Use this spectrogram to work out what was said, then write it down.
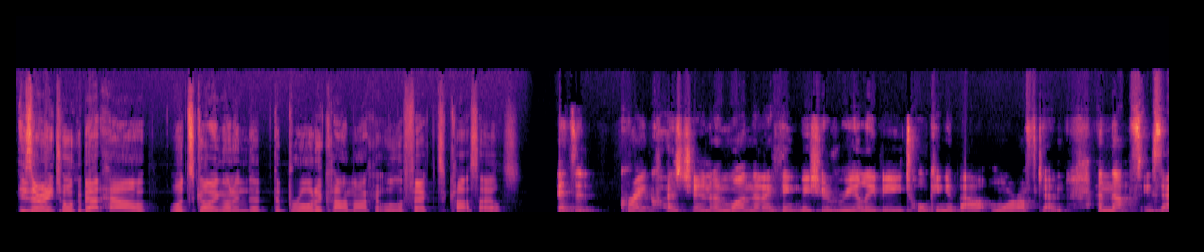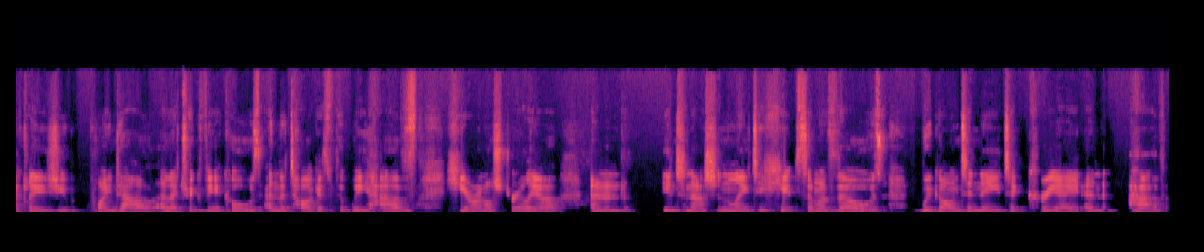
is there any talk about how what's going on in the, the broader car market will affect car sales? It's a Great question, and one that I think we should really be talking about more often. And that's exactly as you point out electric vehicles and the targets that we have here in Australia and internationally to hit some of those, we're going to need to create and have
